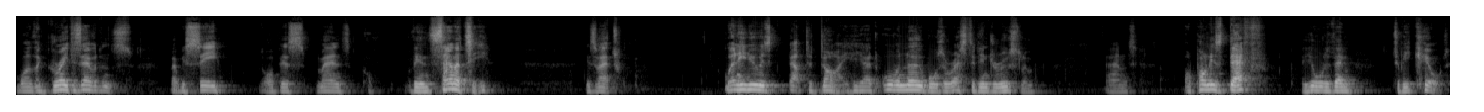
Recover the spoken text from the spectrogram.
One of the greatest evidence that we see of this man's of insanity is that when he knew he was about to die, he had all the nobles arrested in Jerusalem. And upon his death, he ordered them to be killed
